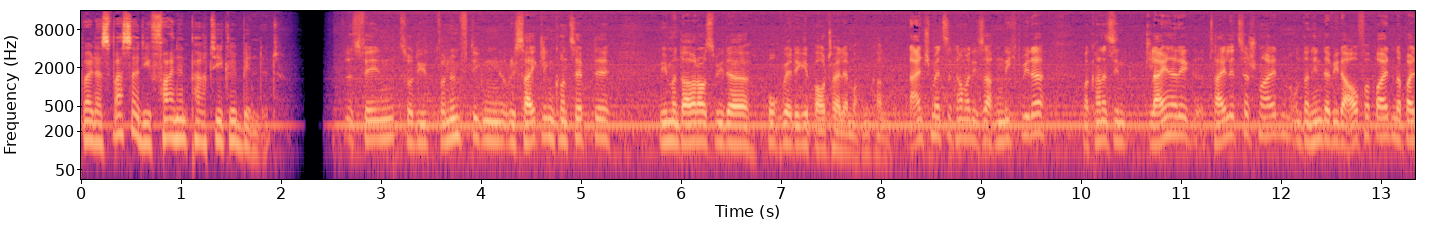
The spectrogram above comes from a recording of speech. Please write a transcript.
weil das Wasser die feinen Partikel bindet. Es fehlen so die vernünftigen Recyclingkonzepte, wie man daraus wieder hochwertige Bauteile machen kann. Einschmelzen kann man die Sachen nicht wieder. Man kann es in kleinere Teile zerschneiden und dann hinterher wieder aufarbeiten. Dabei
